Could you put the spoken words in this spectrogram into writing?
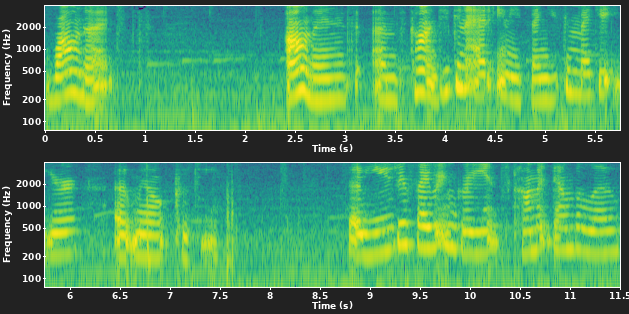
walnuts, almonds, um, pecans. You can add anything. You can make it your oatmeal cookie. So use your favorite ingredients. Comment down below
